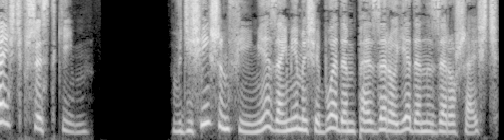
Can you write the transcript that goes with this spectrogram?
Cześć wszystkim! W dzisiejszym filmie zajmiemy się błędem P0106,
